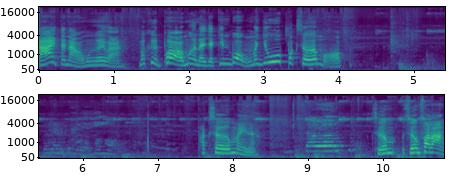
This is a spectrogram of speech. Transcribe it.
ตายแต่หนาวมึงเอ้ยว่ะมาขึ้นพ่อมื้อน่ะอยากกินบ่งมายุบพักเสริมออกมันยังคือเบื่อท้องหอมพักเสริมไหมนะเติมเสริมเสริมฝรั่ง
